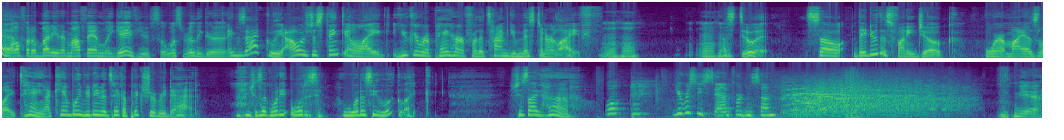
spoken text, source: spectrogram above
yeah. off of the money that my family gave you. So what's really good? Exactly. I was just thinking, like, you can repay her for the time you missed in her life. Mm-hmm. Let's do it. So they do this funny joke where Maya's like, "Dang, I can't believe you didn't even take a picture of your dad." She's like, "What? Do you, what does? What does he look like?" She's like, "Huh." Well, you ever see Sanford and Son? Yeah,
